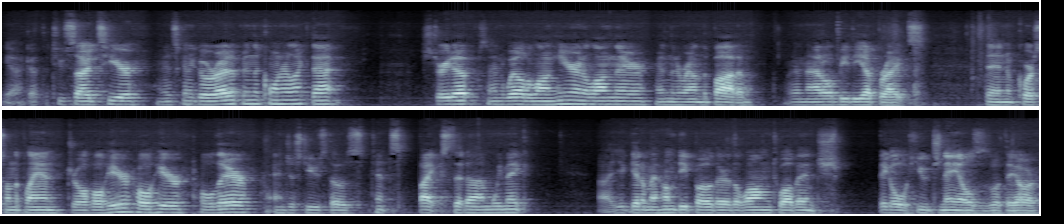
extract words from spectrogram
Yeah, I got the two sides here, and it's going to go right up in the corner like that, straight up and weld along here and along there, and then around the bottom, and that'll be the uprights. Then, of course, on the plan, drill a hole here, hole here, hole there, and just use those tent spikes that um, we make. Uh, you get them at Home Depot. They're the long 12 inch, big old huge nails is what they are.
